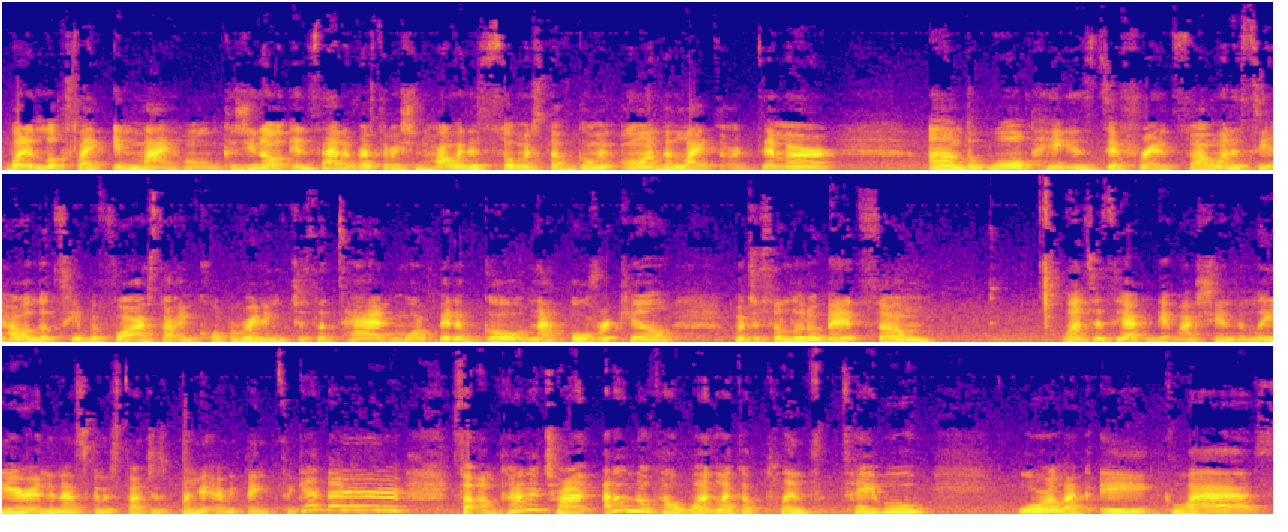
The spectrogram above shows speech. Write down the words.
what it looks like in my home because you know inside of restoration hardware there's so much stuff going on the lights are dimmer um, the wall paint is different. So I want to see how it looks here before I start incorporating just a tad more bit of gold. Not overkill, but just a little bit. So once it's here, I can get my chandelier and then that's going to start just bringing everything together. So I'm kind of trying, I don't know if I want like a plinth table or like a glass.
